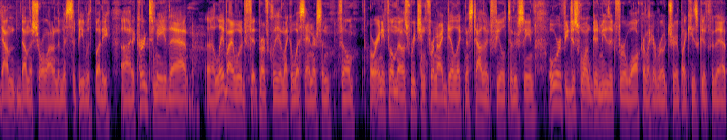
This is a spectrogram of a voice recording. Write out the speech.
down down the shoreline of the Mississippi with Buddy, uh, it occurred to me that uh, Labi would fit perfectly in like a Wes Anderson film or any film that was reaching for an idyllic, nostalgic feel to their scene. Or if you just want good music for a walk or like a road trip, like he's good for that.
